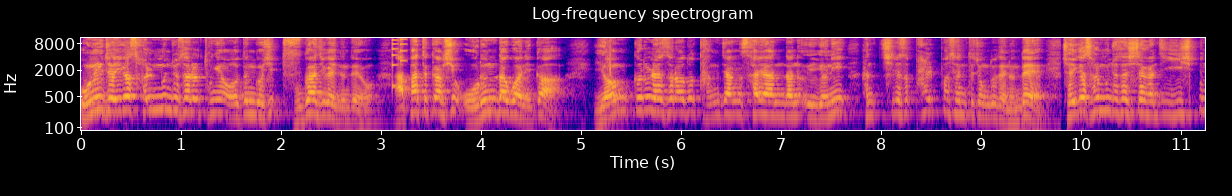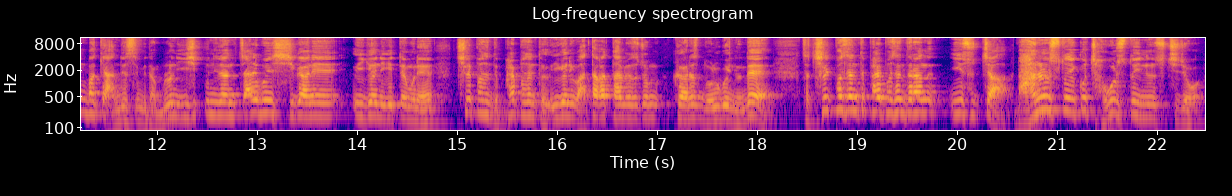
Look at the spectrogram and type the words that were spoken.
오늘 저희가 설문조사를 통해 얻은 것이 두 가지가 있는데요. 아파트 값이 오른다고 하니까 영끌을 해서라도 당장 사야 한다는 의견이 한 7에서 8% 정도 되는데 저희가 설문조사 시작한 지 20분밖에 안 됐습니다. 물론 20분이라는 짧은 시간의 의견이기 때문에 7%, 8% 의견이 왔다 갔다 하면서 좀 그 안에서 놀고 있는데 자, 7%, 8%라는 이 숫자 많을 수도 있고 적을 수도 있는 수치죠.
